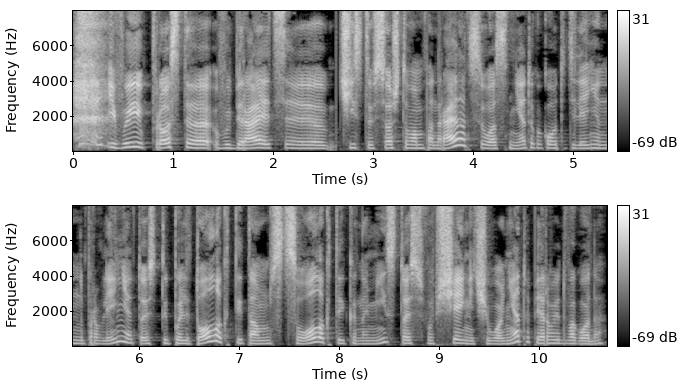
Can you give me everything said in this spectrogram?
И вы просто выбираете чисто все, что вам понравится, у вас нету какого-то деления на направление, то есть ты политолог, ты там социолог, ты экономист, то есть вообще ничего нету первые два года.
